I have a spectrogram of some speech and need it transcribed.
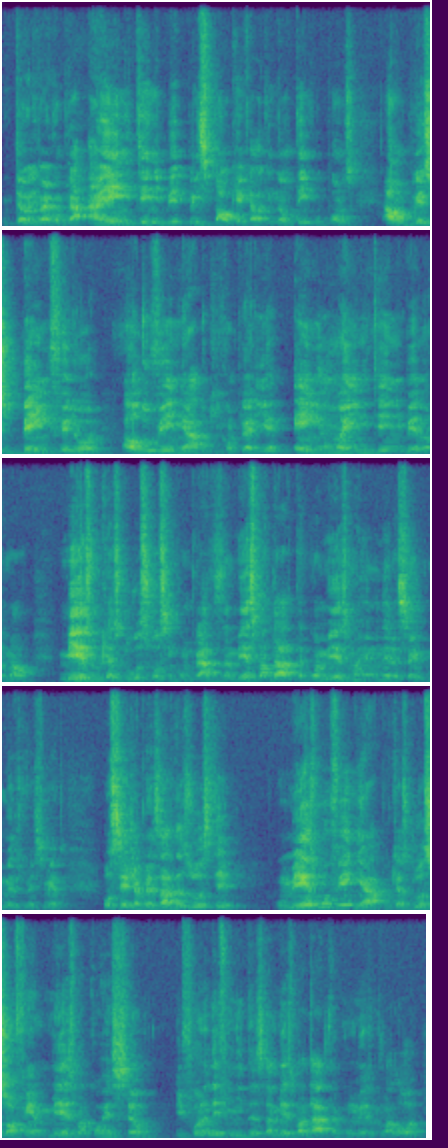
Então, ele vai comprar a NTNB principal, que é aquela que não tem cupons, a um preço bem inferior ao do VNA do que compraria em uma NTNB normal. Mesmo que as duas fossem compradas na mesma data, com a mesma remuneração e com o mesmo vencimento. Ou seja, apesar das duas ter o mesmo VNA, porque as duas sofrem a mesma correção e foram definidas na mesma data com o mesmo valor,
